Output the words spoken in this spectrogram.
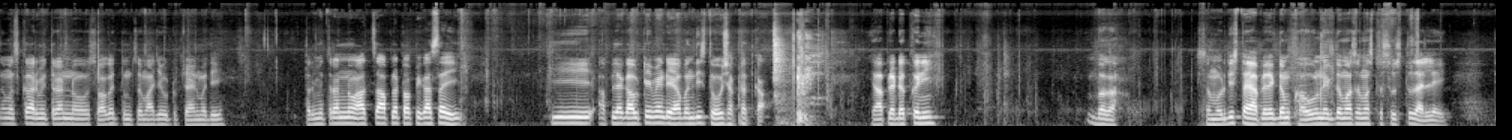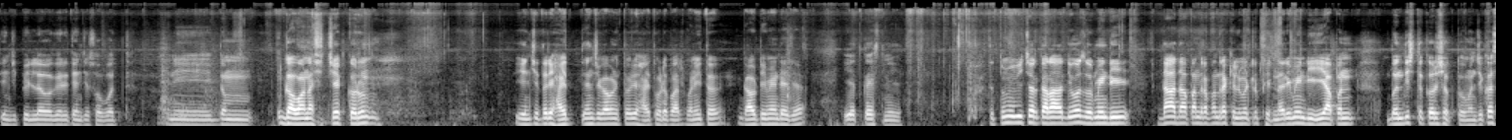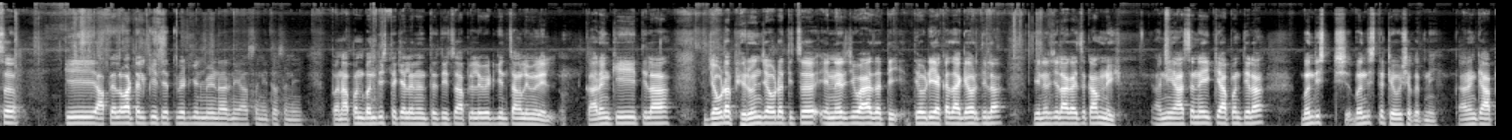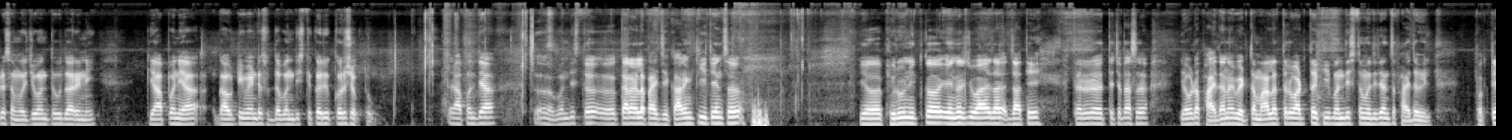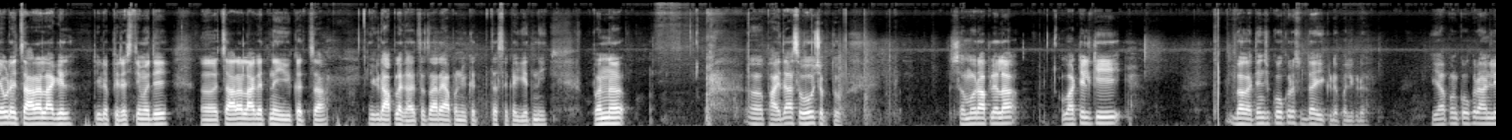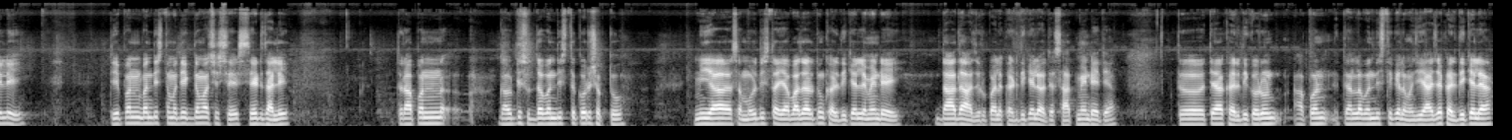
नमस्कार मित्रांनो स्वागत तुमचं माझ्या यूट्यूब चॅनलमध्ये तर मित्रांनो आजचा आपला टॉपिक असा आहे की आपल्या गावठी मेंढ्या ह्या बंदिस्त होऊ शकतात का? या आपल्या डक्कनी. बघा समोर दिसत आहे आपल्याला एकदम खाऊन एकदम असं मस्त सुस्त झालेलं आहे. त्यांची पिल्लं वगैरे त्यांच्यासोबत आणि एकदम गव्हाण अशी चेक करून यांची तरी आहेत यांच्या गावाने तरी आहे थोडंफार पण इथं गावठी मेंढ्याच्या येत काहीच नाही तर तुम्ही विचार करा दिवसभर मेंढी दहा दहा पंधरा पंधरा किलोमीटर फिरणारी मेंढी ही आपण बंदिस्त करू शकतो. म्हणजे कसं की आपल्याला वाटेल की त्यात वेट गेन मिळणार नाही असं नाही तसं नाही. पण आपण बंदिस्त केल्यानंतर तिचं आपल्याला वेट गेन चांगलं मिळेल. कारण की तिला जेवढा फिरून जेवढं तिचं एनर्जी वाया जाते तेवढी एका जाग्यावर तिला एनर्जी लागायचं काम नाही. आणि असं नाही की आपण तिला बंदिस्त बंदिस्त ठेवू शकत नाही. कारण की आपल्यासमोर जिवंत उदाहरण आहे की आपण या गावठी मेंढ्यासुद्धा बंदिस्त करू करू शकतो. तर आपण त्या बंदिस्त करायला पाहिजे. कारण की त्यांचं फिरून इतकं एनर्जी वाया जा जाते. तर त्याच्यात असं एवढा फायदा नाही भेटता. मला तर वाटतं की बंदिस्तमध्ये त्यांचा फायदा होईल. फक्त एवढं चारा लागेल. तिकडं फिरस्तीमध्ये चारा लागत नाही विकतचा. इकडं आपला घरचा चारा आहे आपण विकत तसं काही घेत नाही. पण फायदा असं होऊ शकतो. समोर आपल्याला वाटेल की बघा त्यांची कोकरंसुद्धा आहे इकडं पलीकडं. हे आपण कोकरं आणलेले आहे. ते पण बंदिस्तमध्ये एकदम असे से सेट झाले. तर आपण गावठीसुद्धा बंदिस्त करू शकतो. मी या समोर दिसता या बाजारातून खरेदी केलेल्या मेंढ्या आहे. दहा दहा हजार रुपयाला खरेदी केल्या होत्या. सात मेंढ्या त्या तर त्या खरेदी करून आपण त्यांना बंदिस्त केलं. म्हणजे या ज्या खरेदी केल्या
